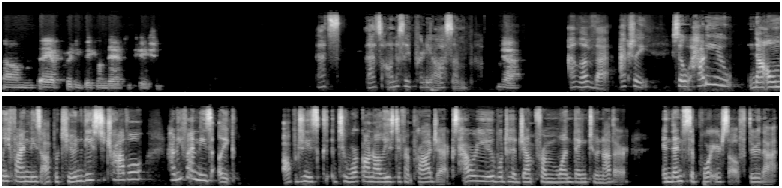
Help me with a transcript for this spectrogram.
um, they are pretty big on their education. That's that's honestly pretty awesome. Yeah. I love that. Actually, so how do you not only find these opportunities to travel, how do you find these like opportunities to work on all these different projects. How are you able to jump from one thing to another and then support yourself through that?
